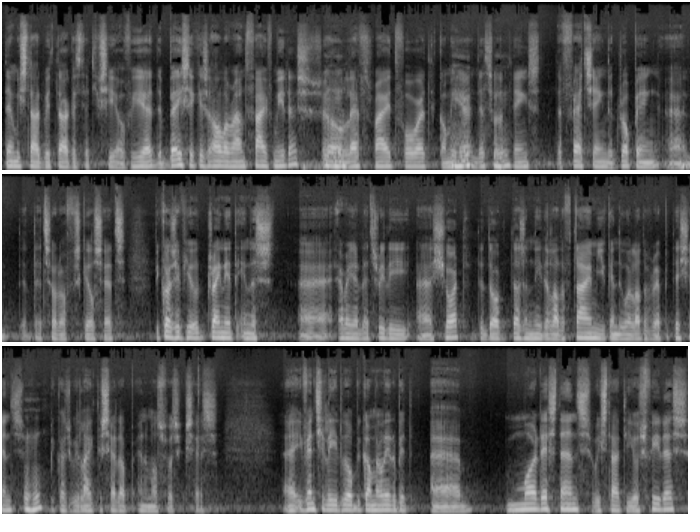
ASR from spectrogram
Then we start with targets that you see over here. The basic is all around five meters, so Mhm. left, right, forward, come here, Mhm, that sort mhm. of things. The fetching, the dropping, uh, th- that sort of skill sets. Because if you train it in a s- uh, area that's really uh, short. The dog doesn't need a lot of time. You can do a lot of repetitions Mhm. because we like to set up animals for success. Uh, eventually, it will become a little bit uh, more distance. We start to use feeders,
